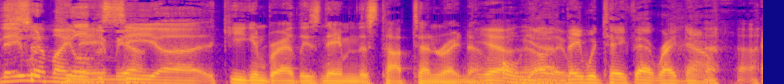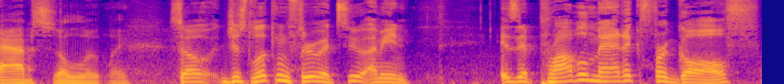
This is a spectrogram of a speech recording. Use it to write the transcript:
they would Semi kill name, to see uh, Keegan Bradley's name in this top 10 right now. Yeah. Oh no, yeah, they they, would take that right now. Absolutely. So just looking through it too, I mean, is it problematic for golf?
